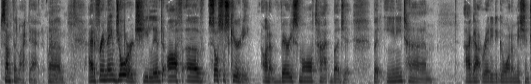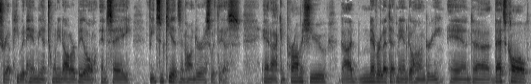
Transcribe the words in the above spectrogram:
something like that. Right. Um, I had a friend named George. He lived off of Social Security on a very small, tight budget, but anytime I got ready to go on a mission trip, he would hand me a twenty dollar bill and say, "Feed some kids in Honduras with this." And I can promise you, God never let that man go hungry. And uh, that's called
